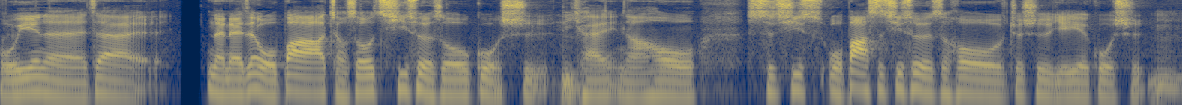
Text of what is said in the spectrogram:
我爷爷奶奶在。奶奶在我爸小时候七岁的时候过世离开，然后十七岁，我爸十七岁的时候就是爷爷过世，嗯，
